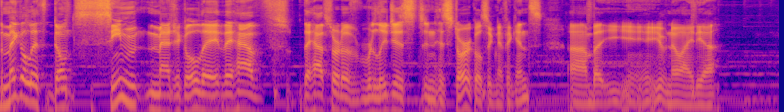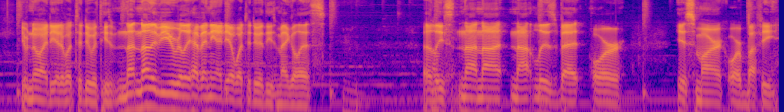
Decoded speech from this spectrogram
the megaliths don't seem magical. They they have they have sort of religious and historical significance. Um, but you, you have no idea. You have no idea what to do with these. None, none of you really have any idea what to do with these megaliths. At least not not not Lisbeth or Ismark or Buffy.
